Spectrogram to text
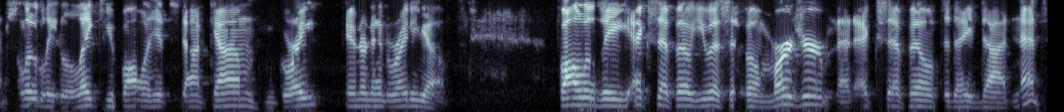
absolutely LakeUfallahits.com. Great internet radio. Follow the XFL USFL merger at xfltoday.net.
